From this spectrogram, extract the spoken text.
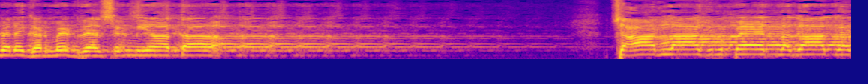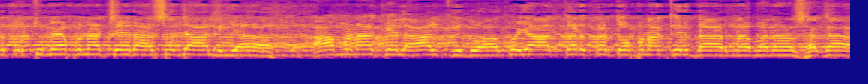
میرے گھر میں ڈریسنگ نہیں آتا۔ چار لاکھ روپے لگا کر تو تمہیں اپنا چہرہ سجا لیا۔ آمنا کے لال کی دعا کو یاد کر کر تو اپنا کردار نہ بنا سکا۔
